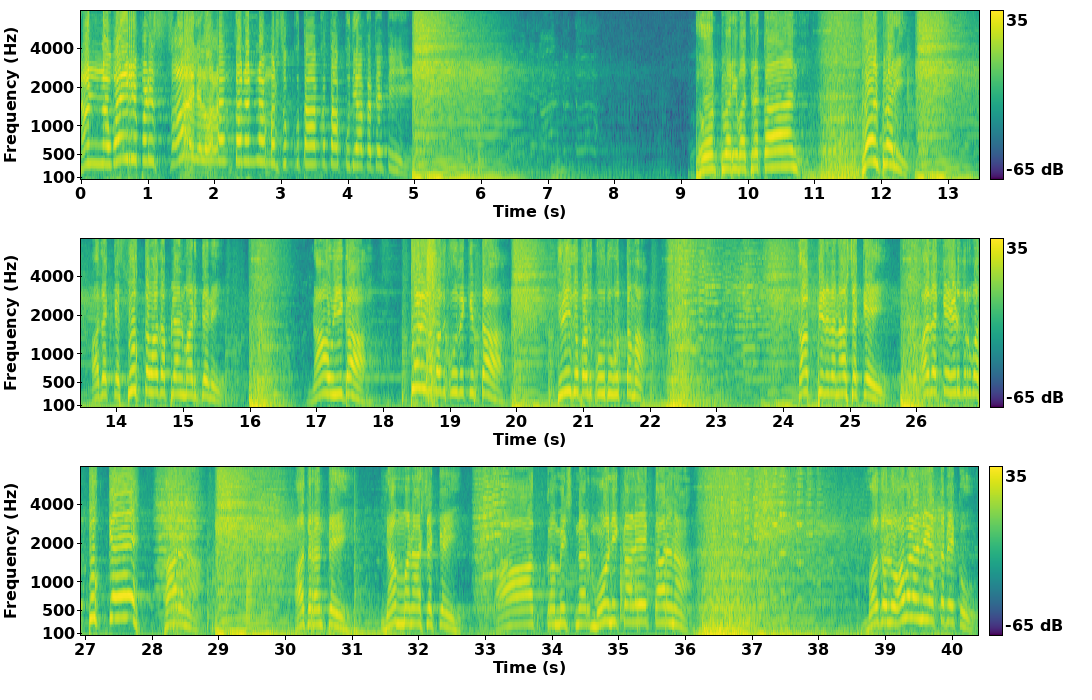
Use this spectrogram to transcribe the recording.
ನನ್ನ ವೈರಿ ಪಡಿ ಸಾಯಲಿಲ್ವಲ್ಲ ಅಂತ ನನ್ನ ಮನಸ್ಸು ಕುತಾ ಕುತಾ ಕುದಿಯಾಕತೈತಿ. Don't worry Vajrakant. Don't worry ಅದಕ್ಕೆ ಸೂಕ್ತವಾದ ಪ್ಲಾನ್ ಮಾಡಿದ್ದೇನೆ. ನಾವು ಈಗ ತುಳಿದು ಬದುಕುವುದಕ್ಕಿಂತ ತಿಳಿದು ಬದುಕುವುದು ಉತ್ತಮ. ಕಬ್ಬಿಣದ ನಾಶಕ್ಕೆ ಅದಕ್ಕೆ ಹಿಡಿದಿರುವ ತುಕ್ಕೆ ಕಾರಣ. ಅದರಂತೆ ನಮ್ಮ ನಾಶಕ್ಕೆ ಆ ಕಮಿಷನರ್ ಮೋನಿಕಾಳೇ ಕಾರಣ. ಮೊದಲು ಅವಳನ್ನು ಎತ್ತಬೇಕು.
